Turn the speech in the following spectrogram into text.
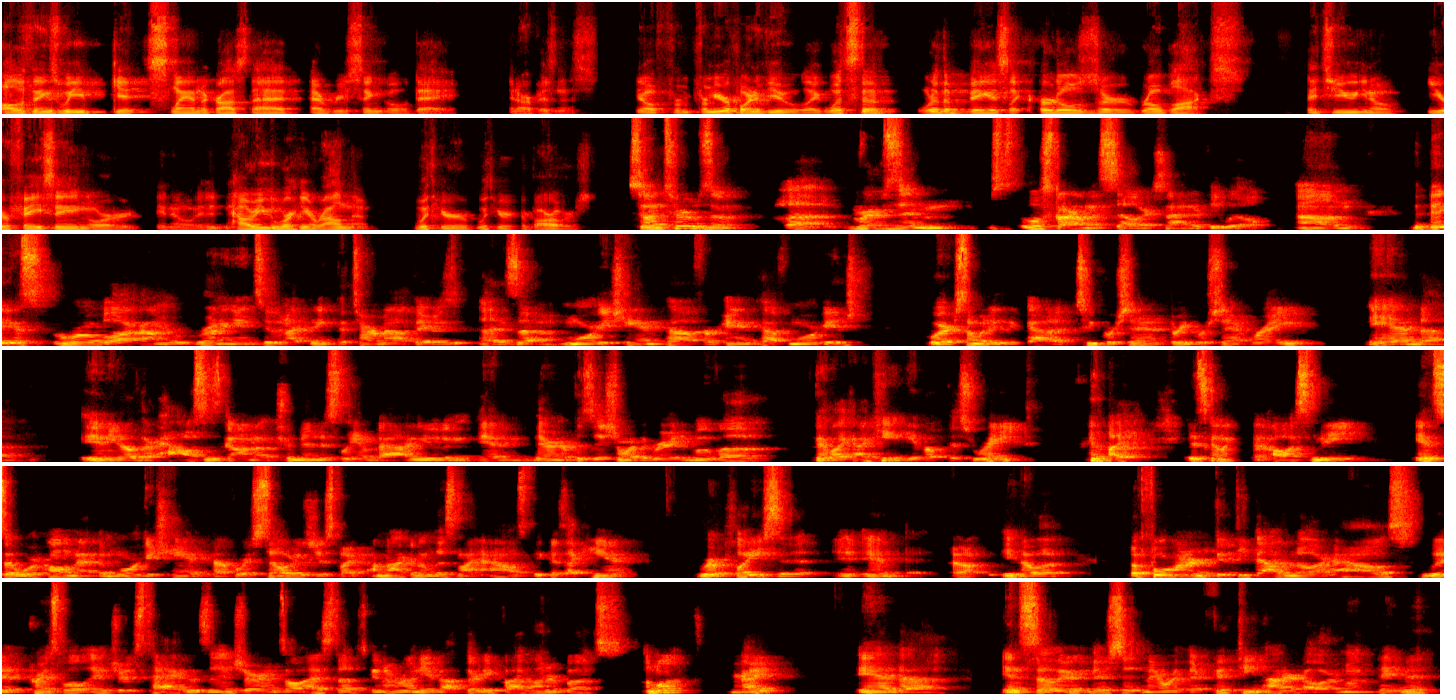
all the things we get slammed across the head every single day in our business. You know, from from your point of view, like what's the what are the biggest like hurdles or roadblocks that you, you know, you're facing or you know how are you working around them with your with your borrowers so in terms of uh, representing we'll start on the seller side if you will um, the biggest roadblock i'm running into and i think the term out there is, is a mortgage handcuff or handcuff mortgage where somebody's got a 2% 3% rate and uh, and you know their house has gone up tremendously in value and, and they're in a position where they're ready to move up they're like i can't give up this rate like it's going to cost me. And so we're calling that the mortgage handcuff, where sellers just like, I'm not going to list my house because I can't replace it and uh, you know, a four hundred fifty thousand dollar house with principal, interest, taxes, insurance, all that stuff is going to run you about thirty five hundred bucks a month, right? And uh, and so they're they're sitting there with their fifteen hundred dollar a month payment,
